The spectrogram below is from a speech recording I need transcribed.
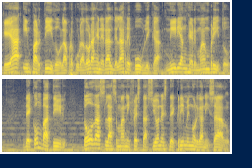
que ha impartido la Procuradora General de la República, Miriam Germán Brito, de combatir todas las manifestaciones de crimen organizado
